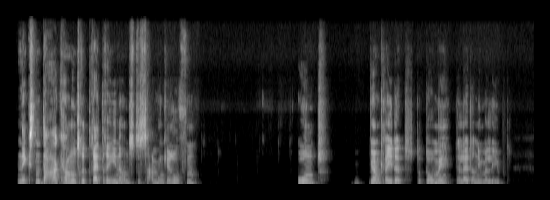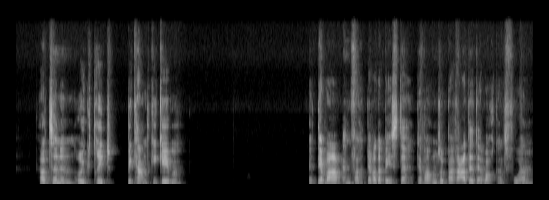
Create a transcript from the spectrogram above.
nächsten Tag haben unsere drei Trainer uns zusammengerufen und wir haben geredet. Der Tommy, der leider nicht mehr lebt, hat seinen Rücktritt bekannt gegeben. Der war einfach, der war der Beste, der war unser Parade, der war auch ganz vorn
